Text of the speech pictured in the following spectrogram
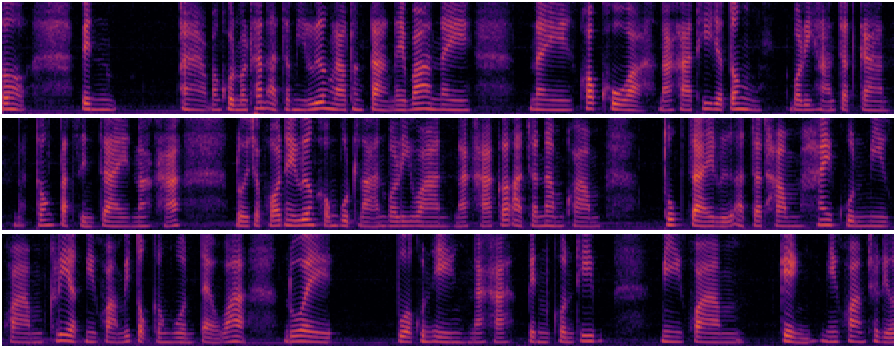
ก็เป็น บางคนบางท่านอาจจะมีเรื่องราวต่างๆ ในบ้านในในครอบครัวนะคะ ที่จะต้องบริหารจัดการต้องตัดสินใจนะคะ โดยเฉพาะในเรื่องของบุตรหลานบริวารนนะคะ ก็อาจจะนำความทุกข์ใจหรืออาจจะทำให้คุณมีความเครียดมีความวิตกกังวล แต่ว่าด้วยตัวคุณเองนะคะ เป็นคนที่มีความ เก่ง มีความเฉลียว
